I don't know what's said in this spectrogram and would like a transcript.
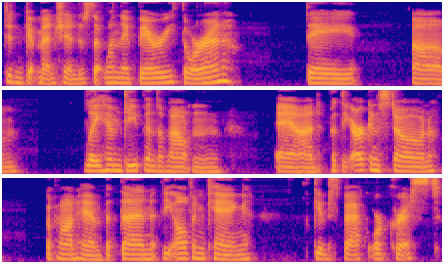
didn't get mentioned is that when they bury Thorin, they um, lay him deep in the mountain and put the Arkenstone upon him, but then the Elven King gives back Orcrist.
